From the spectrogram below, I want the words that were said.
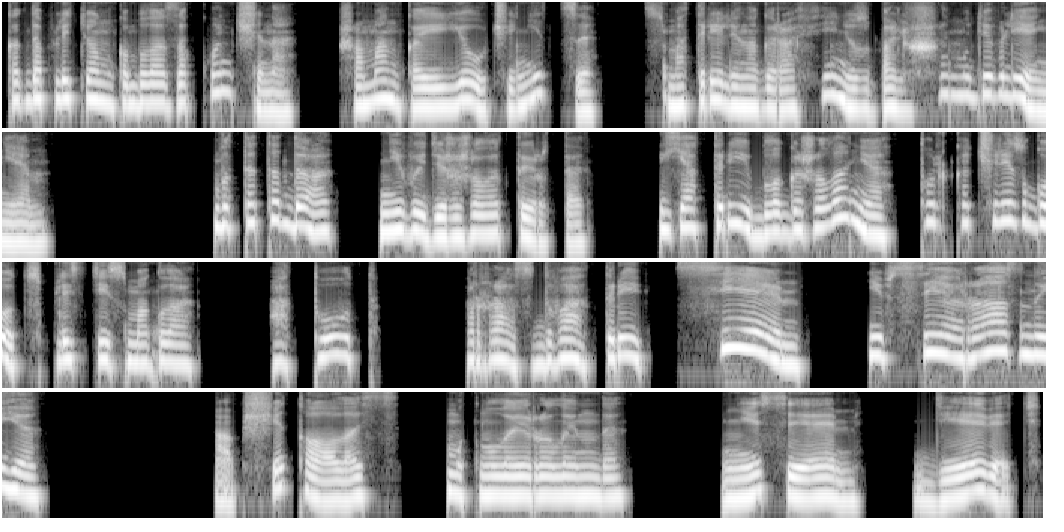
Когда плетенка была закончена, шаманка и ее ученицы смотрели на графиню с большим удивлением. «Вот это да!» — не выдержала Тырта. «Я три благожелания только через год сплести смогла. А тут раз, два, три, семь! И все разные!» «Обсчиталась», — мыкнула Ирлинда. «Не семь, девять.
